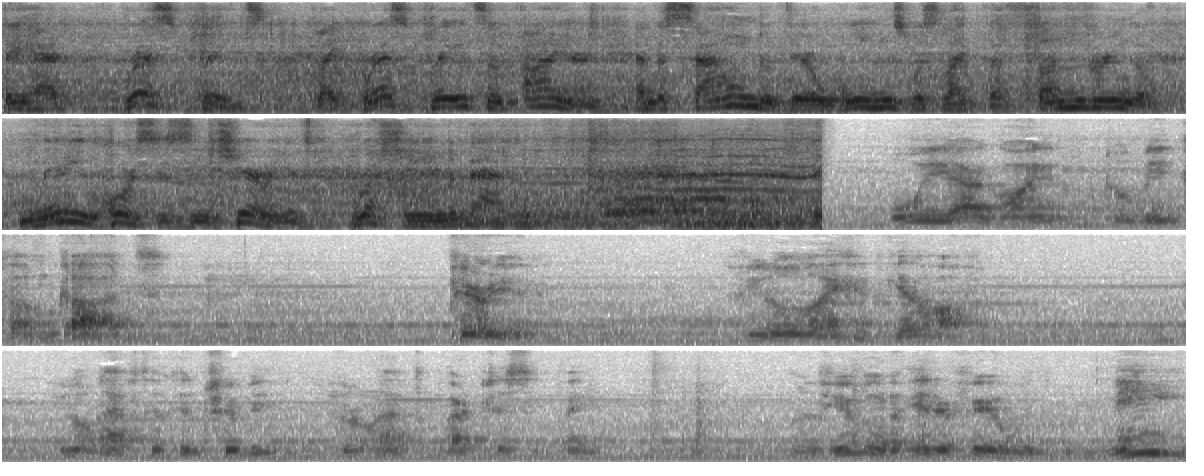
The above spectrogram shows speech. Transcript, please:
They had breastplates, like breastplates of iron, and the sound of their wings was like the thundering of many horses and chariots rushing into battle. We are going to become gods. Period. If you don't like it, get off. You don't have to contribute. You don't have to participate. But if you're going to interfere with me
